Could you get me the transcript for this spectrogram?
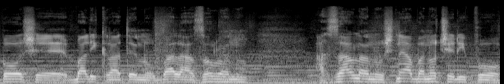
פה, שבא לקראתנו, בא לעזור לנו, עזר לנו, שני הבנות שלי פה,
